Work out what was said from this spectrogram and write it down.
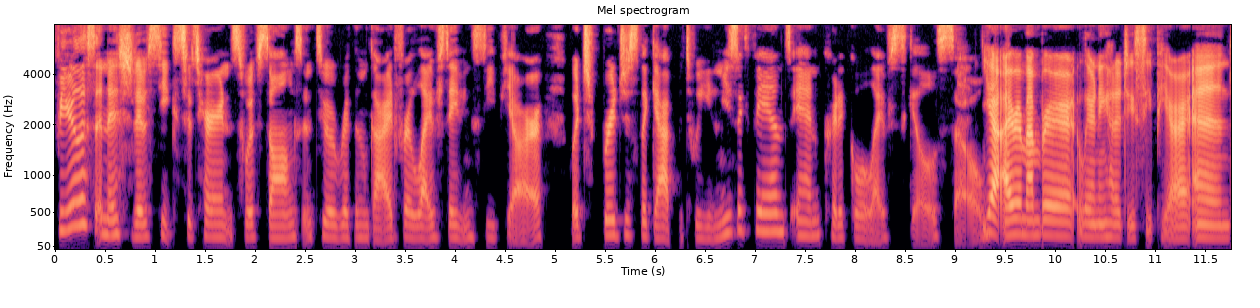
fearless initiative seeks to turn Swift songs into a rhythm guide for life saving CPR, which bridges the gap between music fans and critical life skills. So, Yeah, I remember learning how to do CPR, and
